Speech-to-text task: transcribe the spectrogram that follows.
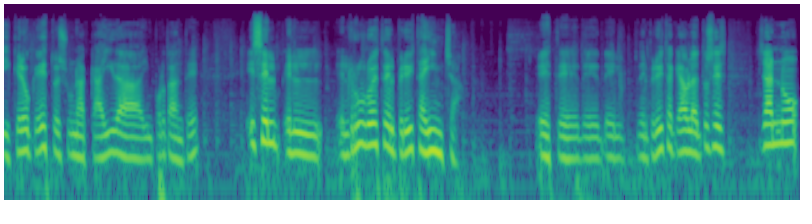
y creo que esto es una caída importante, es el, el- el rubro este del periodista hincha, este, de- del, del periodista que habla. Entonces ya no,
